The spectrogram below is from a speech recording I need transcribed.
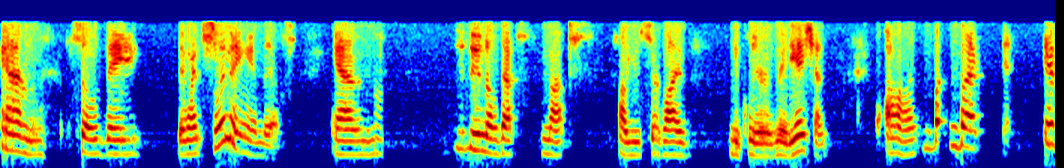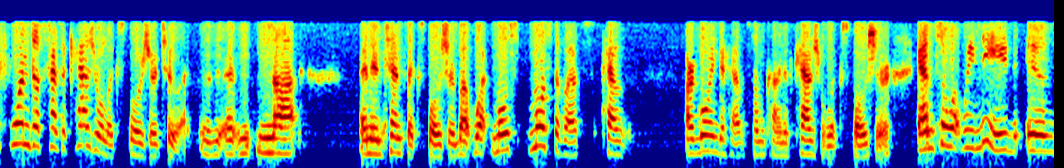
and so they they went swimming in this, and you know that's not how you survive nuclear radiation. Uh, but but if one just has a casual exposure to it, not an intense exposure, but what most most of us have are going to have some kind of casual exposure, and so what we need is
